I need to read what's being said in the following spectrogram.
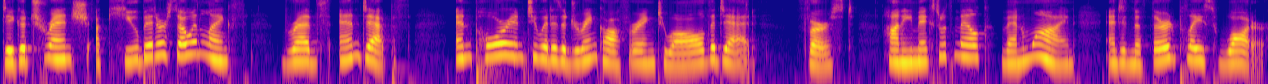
dig a trench a cubit or so in length, breadth, and depth, and pour into it as a drink offering to all the dead. First, honey mixed with milk, then wine, and in the third place, water,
